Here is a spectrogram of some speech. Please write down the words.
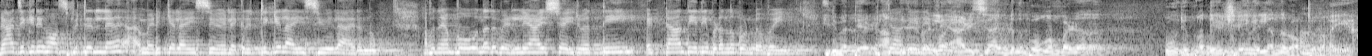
രാജഗിരി ഹോസ്പിറ്റലിൽ മെഡിക്കൽ ഐ സിയുയിൽ ക്രിട്ടിക്കൽ ഐ സിയുയിലായിരുന്നു അപ്പോൾ ഞാൻ പോകുന്നത് വെള്ളിയാഴ്ച ഇരുപത്തി എട്ടാം തീയതി ഇവിടെ നിന്ന് കൊണ്ടുപോയി. ഇരുപത്തിയെട്ടാം തീയതി വെള്ളിയാഴ്ച ഇവിടുന്ന് പോകുമ്പോൾ ഒരു പ്രതീക്ഷയും ഇല്ലെന്ന് ഡോക്ടർ പറയുക.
